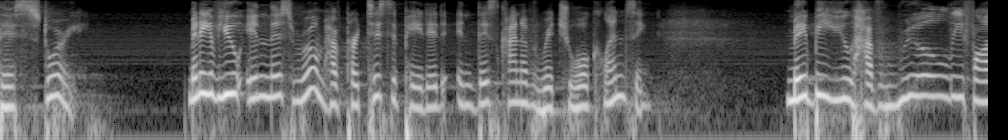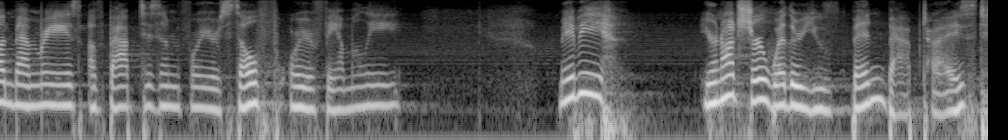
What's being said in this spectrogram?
this story. Many of you in this room have participated in this kind of ritual cleansing. Maybe you have really fond memories of baptism for yourself or your family. Maybe you're not sure whether you've been baptized.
